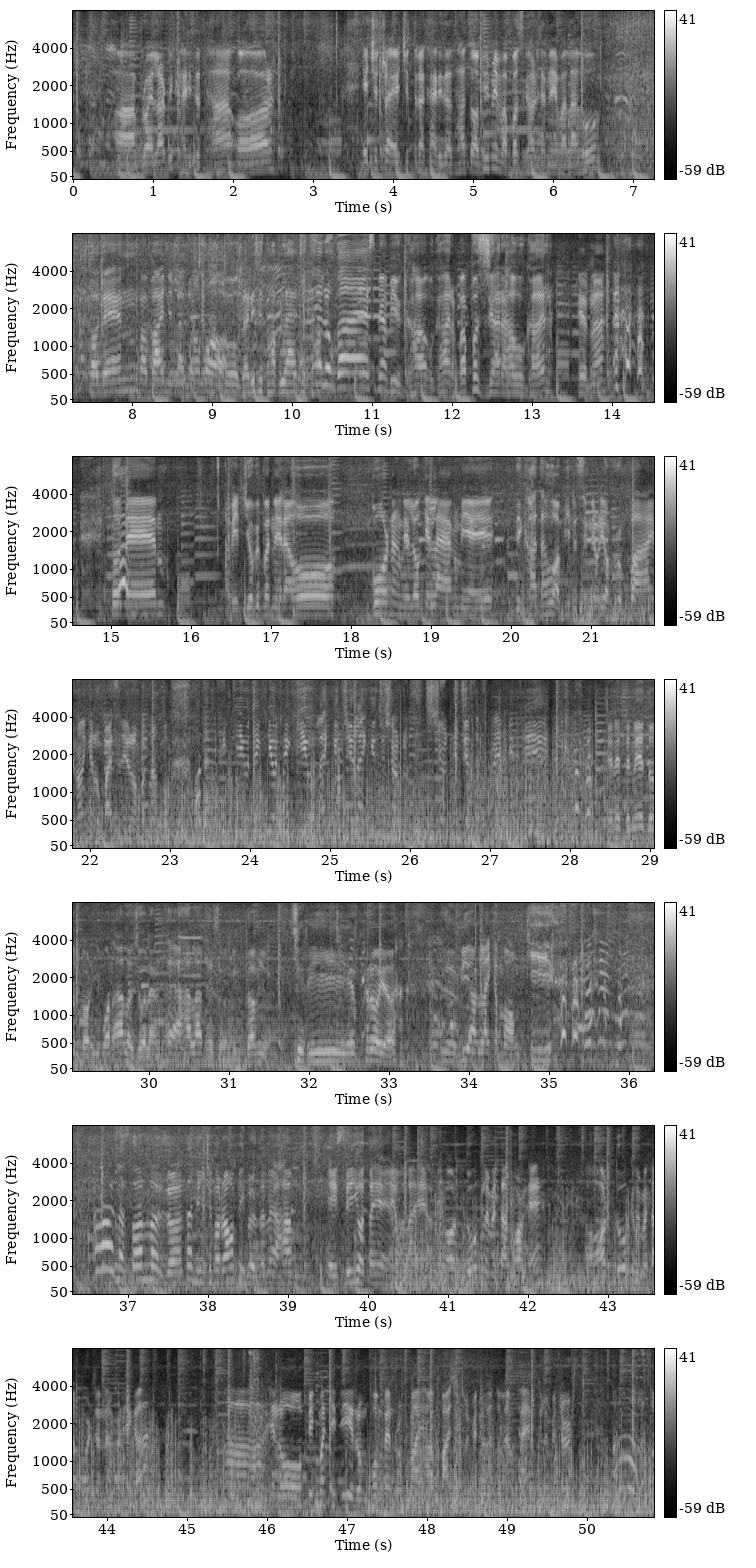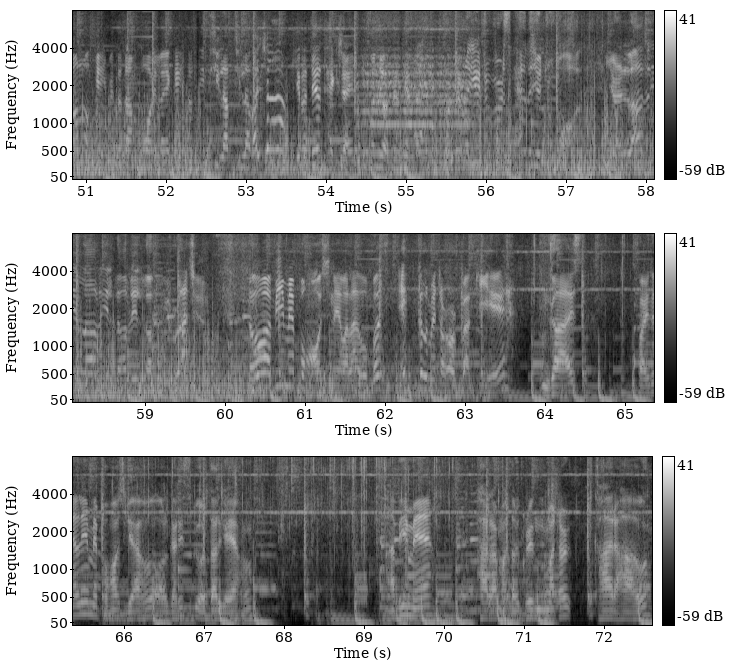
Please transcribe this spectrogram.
ब्रॉयलर भी खरीदा था और एचुट्रा एचुट्रा खरीदा था तो अभी मैं वापस घर जाने वाला हूँ। तो देन बाय तो घर से थापला है हेलो गाइस मैं अभी घर वापस जा रहा हूँ घर है ना? तो देन वीडियो भी बने रहो। बोर नंगने लो के लैंग में दिखाता हूँ अभी द सीनरी ऑफ़ रुपाई ना? कि रुपाई सीनरी नंबर को thank you thank you thank you like कीजिए लाइक कीजिए शेयर शेयर कीजिए subscribe Ini tene don bor ibor alo jo lang thai ahala thai jo ekdam yo chiri pro yo we are like a monkey ah la son ta नीचे पर wrong pick लो मैं हम ऐसे ही होता है वाला है अभी और दो किलोमीटर और है और दो किलोमीटर और जाना पड़ेगा हेलो पिक मत दी रूम फोम पेन रूम पाई पाँच किलोमीटर तो मैं five kilometre ah kita dam boy like kayak tadi silap silap aja kira dia tag saya ini menjual dia अभी मैं पहुँचने वाला हूँ, बस एक किलोमीटर और बाकी है। गाइस फाइनली मैं पहुँच गया हूँ और घर से भी उतर गया हूँ। अभी मैं हरा मटर ग्रीन मटर खा रहा हूँ।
